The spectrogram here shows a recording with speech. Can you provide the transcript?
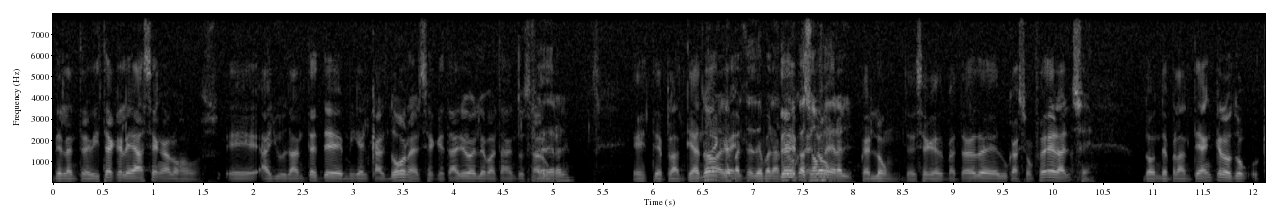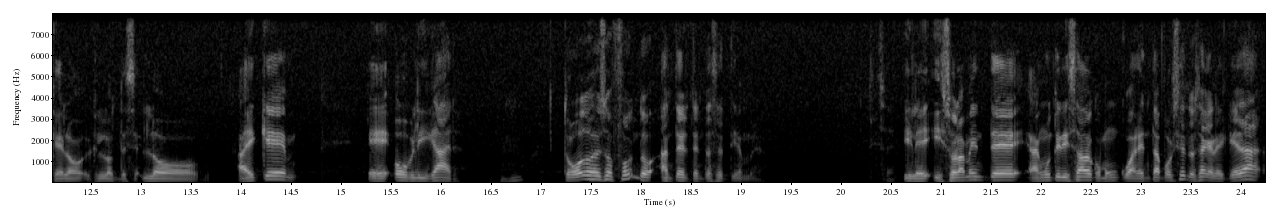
de la entrevista que le hacen a los eh, ayudantes de Miguel Cardona, el secretario del Departamento de Salud, Federal. este, planteando No, de que- Departamento de Educación perdón, Federal. Perdón, del secretario de Educación Federal, Sí. donde plantean que, los, que que los des- lo- hay que eh, obligar todos esos fondos antes del 30 de septiembre. Sí. Y, le, y solamente han utilizado como un 40%, o sea que le queda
